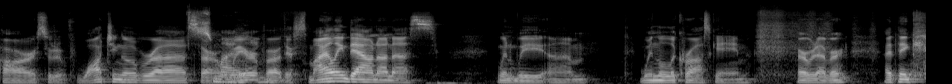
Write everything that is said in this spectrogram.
are sort of watching over us, are aware of our, they're smiling down on us when we um, win the lacrosse game or whatever. I think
